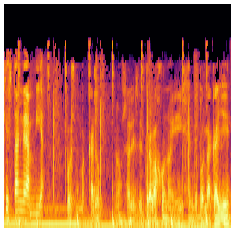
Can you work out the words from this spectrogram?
que está en Gran Vía. Pues claro, ¿no? Sales del trabajo, no hay gente por la calle,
